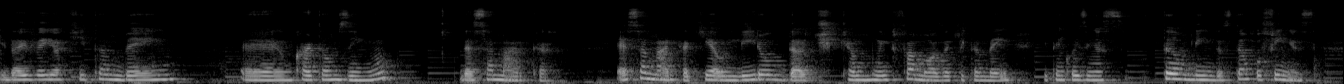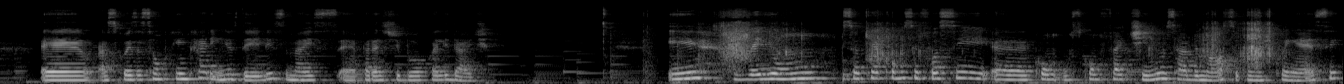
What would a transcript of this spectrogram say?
E daí veio aqui também é, um cartãozinho dessa marca. Essa marca aqui é o Little Dutch, que é muito famosa aqui também. E tem coisinhas tão lindas, tão fofinhas. É, as coisas são um pouquinho carinhas deles, mas é, parece de boa qualidade. E veio um... Isso aqui é como se fosse é, com os confetinhos, sabe? Nossa, que a gente conhece.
